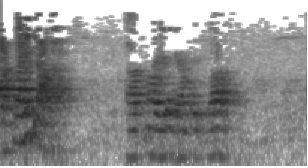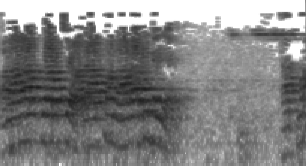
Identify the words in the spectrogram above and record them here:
आत्मा ही ज्ञाता है। आत्मा एक अनात्मा अनात्मा नाना भी नहीं है। आत्मा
